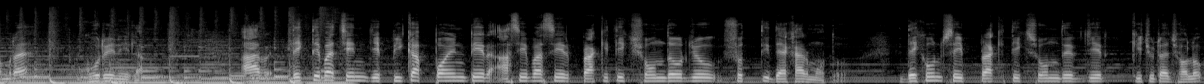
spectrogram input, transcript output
আমরা ঘুরে নিলাম। আর দেখতে পাচ্ছেন যে পিক আপ পয়েন্টের আশেপাশের প্রাকৃতিক সৌন্দর্য সত্যি দেখার মতো। দেখুন সেই প্রাকৃতিক সৌন্দর্যের কিছুটা ঝলক।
